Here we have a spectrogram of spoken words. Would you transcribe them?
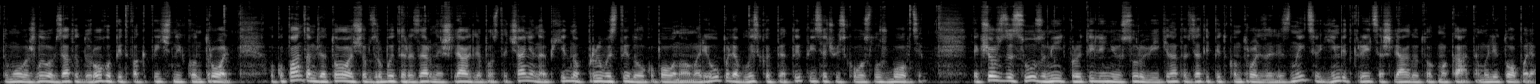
Тому важливо взяти дорогу під фактичний контроль. Окупантам для того, щоб зробити резервний шлях для постачання, необхідно привести до окупованого Маріуполя близько п'яти тисяч військовослужбовців. Якщо ж ЗСУ зуміють пройти лінію Суровікіна та взяти під контроль залізницю, їм відкриється шлях до Токмака та Мелітополя.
